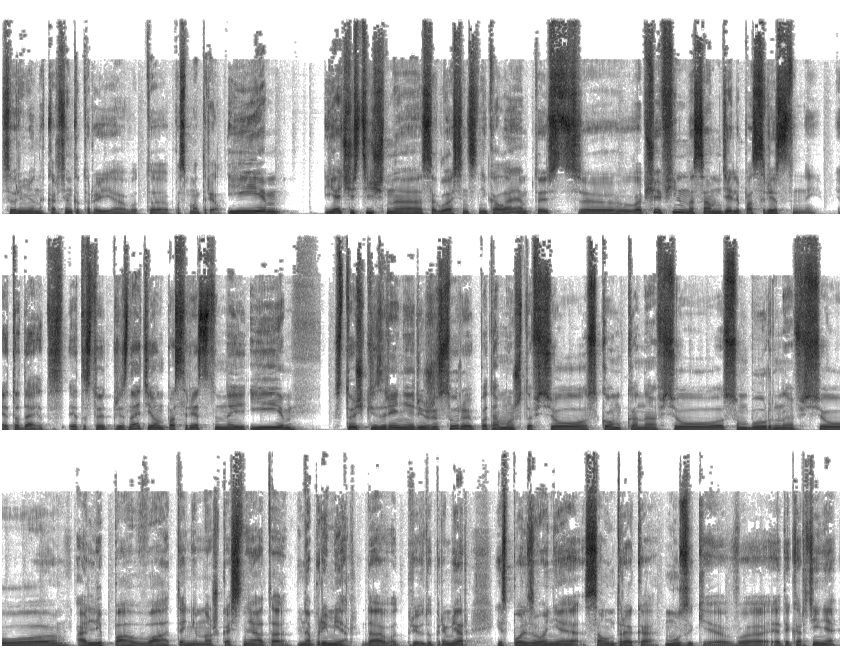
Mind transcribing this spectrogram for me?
современных картин, которые я вот э, посмотрел. И Я частично согласен с Николаем. То есть, э, вообще фильм на самом деле посредственный. Это да, это, это стоит признать. И он посредственный. И с точки зрения режиссуры, потому что все скомкано, все сумбурно, все олиповато немножко снято. Например, да, вот приведу пример, использование саундтрека музыки в этой картине.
